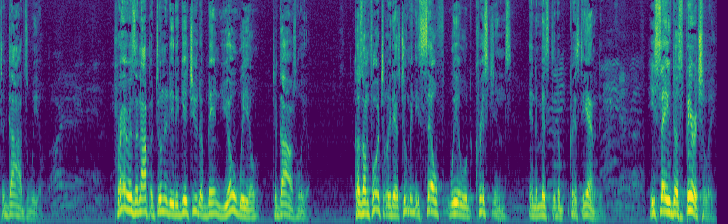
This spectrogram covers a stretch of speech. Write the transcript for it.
to God's will. Prayer is an opportunity to get you to bend your will to God's will. Because unfortunately, there's too many self willed Christians in the midst of the Christianity. He saved us spiritually.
